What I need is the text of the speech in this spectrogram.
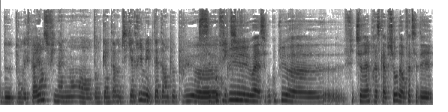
de ton expérience finalement en tant qu'interne de psychiatrie, mais peut-être un peu plus euh, c'est beaucoup plus ouais c'est beaucoup plus euh, fictionnel presque absurde en fait c'est des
